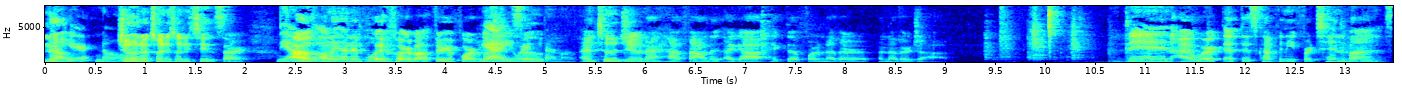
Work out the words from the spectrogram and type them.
No, year? No. June of 2022. Sorry, Yeah. I was only unemployed for about three or four months. Yeah, you weren't so that long. Until June, I have found it. I got picked up for another another job. Then I worked at this company for 10 months.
